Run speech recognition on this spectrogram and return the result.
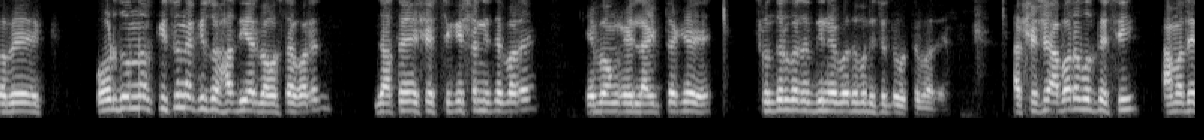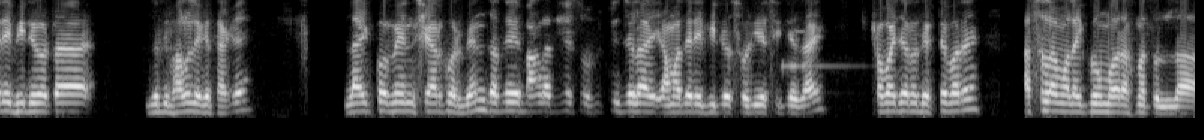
তবে ওর জন্য কিছু না কিছু হাদিয়ার ব্যবস্থা করেন, যাতে সে চিকিৎসা নিতে পারে এবং এই লাইফটাকে সুন্দর করে দিনের পথে পরিচিত করতে পারে। আর শেষে আবারও বলতেছি, আমাদের এই ভিডিওটা যদি ভালো লেগে থাকে লাইক করবেন শেয়ার করবেন যাতে বাংলাদেশের চৌষট্টি জেলায় আমাদের এই ভিডিও ছড়িয়ে ছিটে যায়। সবাই যেন দেখতে পারে। আসসালামু আলাইকুম রহমতুল্লাহ।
